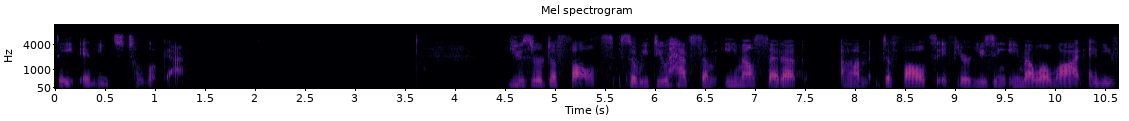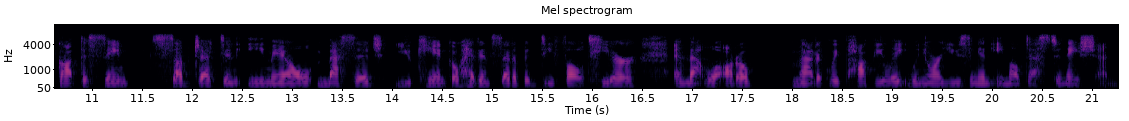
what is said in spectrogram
date it needs to look at. User defaults. So we do have some email setup um, defaults, if you're using email a lot and you've got the same subject and email message, you can go ahead and set up a default here and that will automatically populate when you're using an email destination.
